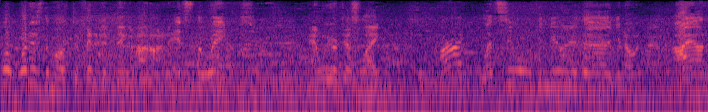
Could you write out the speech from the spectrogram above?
What, what is the most definitive thing about Aion? It's the wings. And we were just like, all right, let's see what we can do with a you know Aion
